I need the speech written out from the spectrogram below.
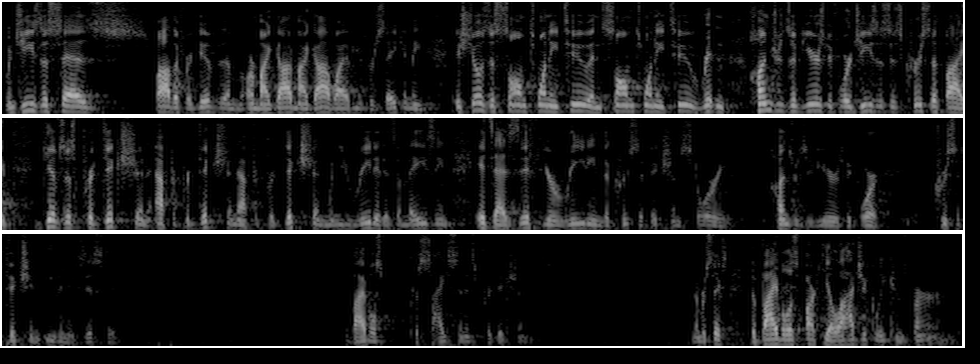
When Jesus says, Father, forgive them, or my God, my God, why have you forsaken me? It shows us Psalm 22, and Psalm 22, written hundreds of years before Jesus is crucified, gives us prediction after prediction after prediction. When you read it, it's amazing. It's as if you're reading the crucifixion story hundreds of years before crucifixion even existed. The Bible's precise in its predictions. Number six, the Bible is archaeologically confirmed.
